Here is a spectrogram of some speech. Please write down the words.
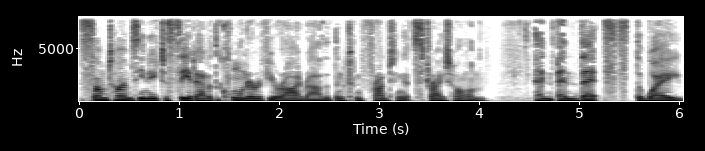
sometimes you need to see it out of the corner of your eye rather than confronting it straight on. And, and that's the way,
